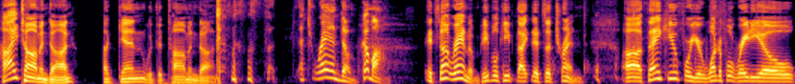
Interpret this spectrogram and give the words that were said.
Hi, Tom and Don. Again with the Tom and Don. That's random. Come on. It's not random. People keep like it's a trend. Uh, thank you for your wonderful radio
